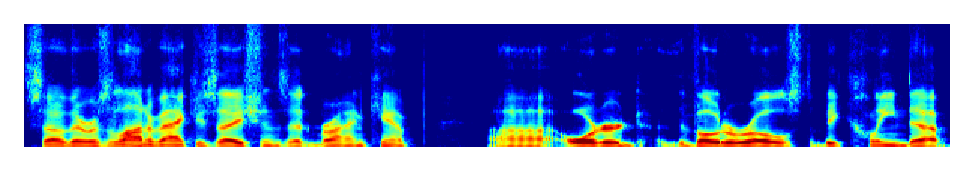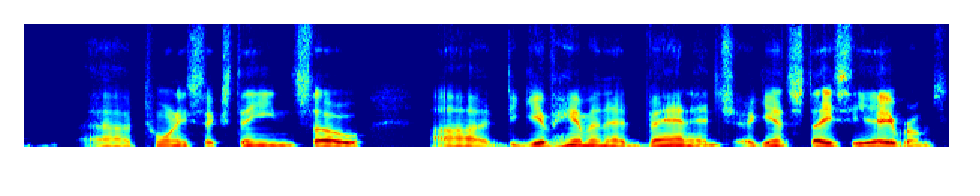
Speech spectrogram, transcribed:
So there was a lot of accusations that Brian Kemp uh, ordered the voter rolls to be cleaned up uh, 2016. So uh, to give him an advantage against Stacey Abrams.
